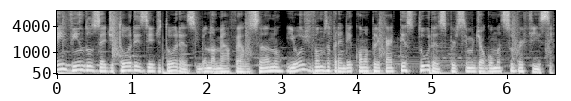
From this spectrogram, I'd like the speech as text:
Bem-vindos editores e editoras, meu nome é Rafael Russano e hoje vamos aprender como aplicar texturas por cima de alguma superfície.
